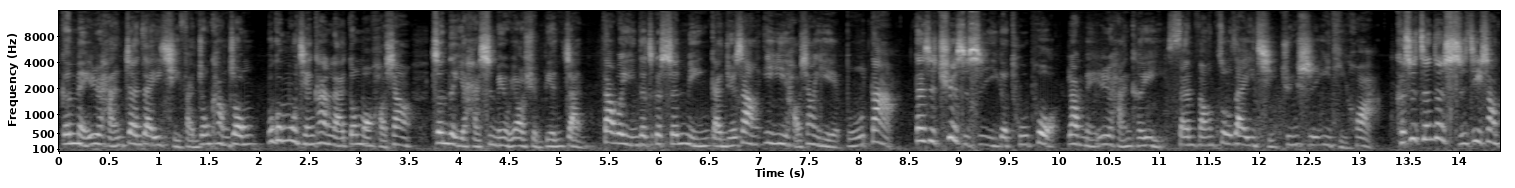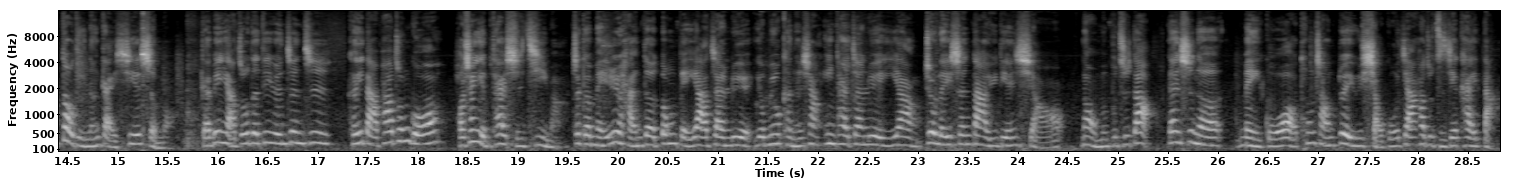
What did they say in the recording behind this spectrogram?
跟美日韩站在一起，反中抗中。不过目前看来，东盟好像真的也还是没有要选边站。大卫营的这个声明，感觉上意义好像也不大，但是确实是一个突破，让美日韩可以三方坐在一起，军事一体化。可是真正实际上到底能改些什么？改变亚洲的地缘政治，可以打趴中国，好像也不太实际嘛。这个美日韩的东北亚战略有没有？可能像印太战略一样，就雷声大雨点小，那我们不知道。但是呢，美国通常对于小国家，他就直接开打。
